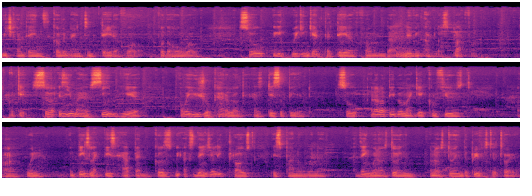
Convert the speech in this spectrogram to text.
which contains COVID-19 data for, for the whole world. So we, we can get that data from the Living Atlas platform. Okay, so as you might have seen here, our usual catalog has disappeared. So a lot of people might get confused uh, when, when things like this happen because we accidentally closed this panel when uh, I think when I was doing when I was doing the previous tutorial.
